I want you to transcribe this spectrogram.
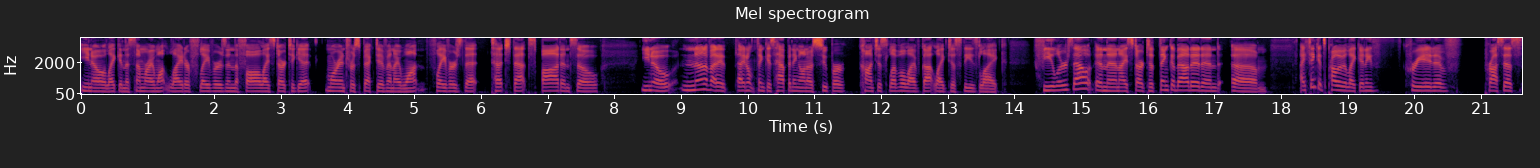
You know, like in the summer I want lighter flavors. In the fall I start to get more introspective, and I want flavors that touch that spot. And so, you know, none of it I don't think is happening on a super conscious level. I've got like just these like feelers out, and then I start to think about it, and um, I think it's probably like any creative process.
